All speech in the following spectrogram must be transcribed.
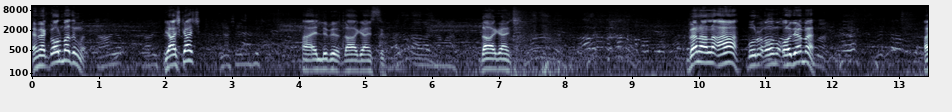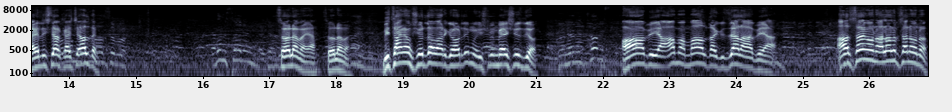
Emekli olmadın mı? Daha yok. Daha işte. Yaş kaç? Yaş 51. Ha 51 daha gençsin. Daha genç. Ben anla. Ha bu o, o değil mi? Hayırlı işler kaç aldın? Bunu söylemiyor. Söyleme ya, söyleme. Bir tane şurada var gördün mü? 3500 diyor. Abi ya ama mal da güzel abi ya. Alsana onu, alalım sana onu.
